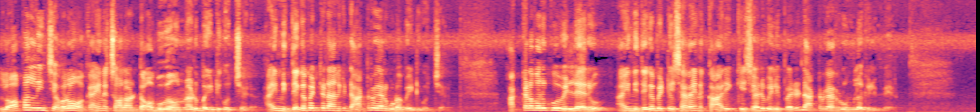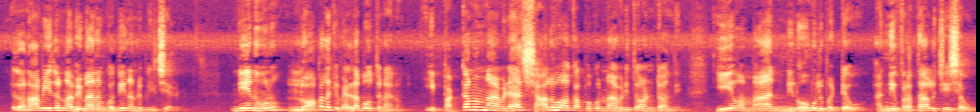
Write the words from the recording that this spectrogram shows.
లోపల నుంచి ఎవరో ఒక ఆయన చాలా డాబుగా ఉన్నాడు బయటికి వచ్చాడు. ఆయన్ని దిగబెట్టడానికి డాక్టర్ గారు కూడా బయటికి వచ్చారు. అక్కడ వరకు వెళ్ళారు. ఆయన్ని దిగబెట్టేశారు. ఆయన కారు ఎక్కేశాడు వెళ్ళిపోయాడు. డాక్టర్ గారు రూమ్లోకి వెళ్ళిపోయారు. ఏదో నా మీద ఉన్న అభిమానం కొద్దీ నన్ను పిలిచారు. నేను లోపలికి వెళ్ళబోతున్నాను. ఈ పక్కనున్న ఆవిడ శాలువా కప్పుకున్న ఆవిడితో అంటోంది. ఏమమ్మా అన్ని నోములు పట్టావు అన్ని వ్రతాలు చేశావు.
